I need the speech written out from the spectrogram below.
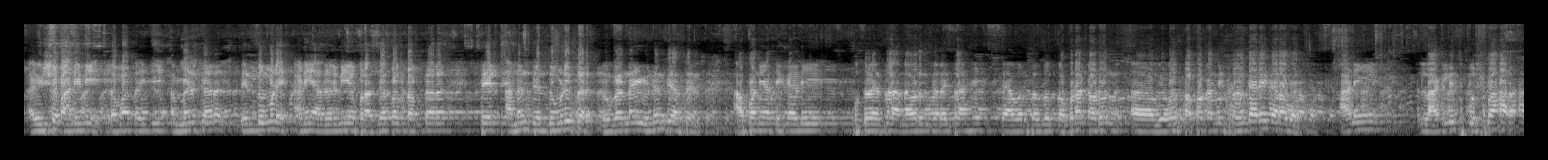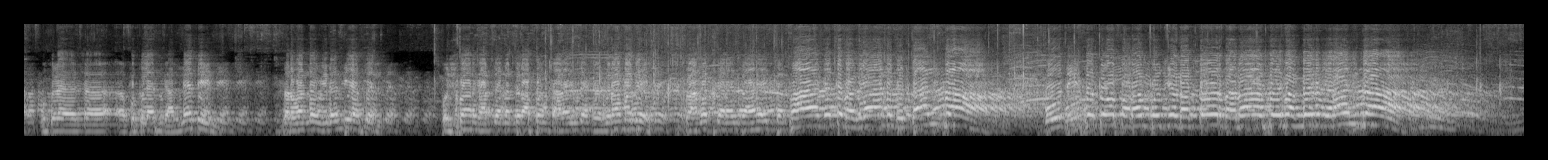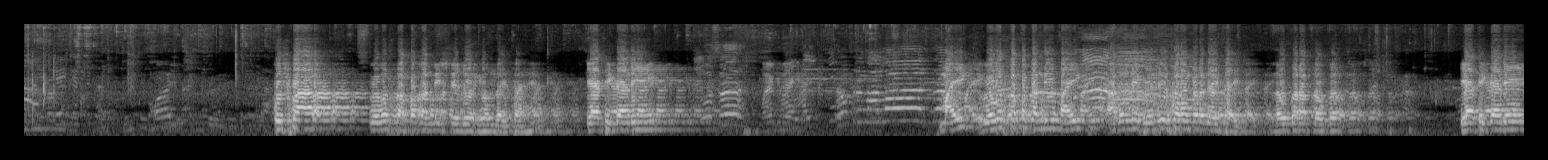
आयुष्य मानिनी रमाताईजी आंबेडकर तेंदुमडे आणि आदरणीय प्राध्यापक डॉक्टर सेल आनंद तेंदुमडे सर दोघांनाही विनंती असेल आपण या ठिकाणी पुतळ्याचं अनावरण करायचं आहे. त्यावरचा जो कपडा काढून व्यवस्थापकांनी सहकार्य करावं. आणि लागलीच पुष्पहार पुतळ्याच्या पुतळ्यात घालण्यात येईल. सर्वांना विनंती असेल पुष्पहार घातल्यानंतर आपण शाळेच्या गजरामध्ये स्वागत करायचं आहे. तथागत भगवान बुद्धांचा बोधिसत्व परमपूज्य डॉक्टर बाबासाहेब आंबेडकरांचा. पुष्पहार व्यवस्थापकांनी स्टेजवर घेऊन जायचं आहे. या ठिकाणी हो, माईक व्यवस्थापकांनी माईक आदरणीय भेंडे सरांकडे द्यायचा आहे. लवकरात लवकर. या ठिकाणी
